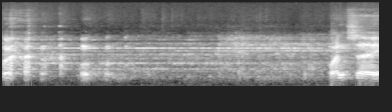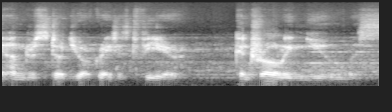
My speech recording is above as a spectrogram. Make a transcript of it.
Once I understood your greatest fear, controlling you was.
